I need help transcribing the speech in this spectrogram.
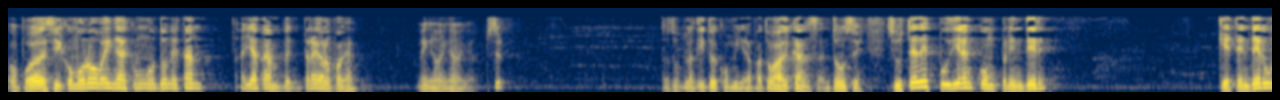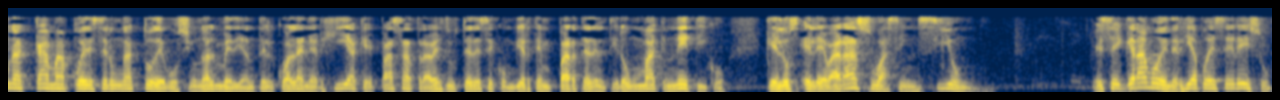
O puedo decir, como no, venga, como, ¿dónde están? Allá están, tráigalo para acá. Venga, venga, venga. Está su platito de comida, para todos alcanza. Entonces, si ustedes pudieran comprender que tender una cama puede ser un acto devocional mediante el cual la energía que pasa a través de ustedes se convierte en parte del tirón magnético que los elevará a su ascensión. Ese gramo de energía puede ser eso.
